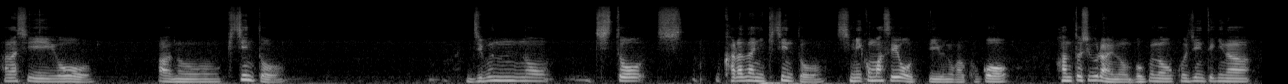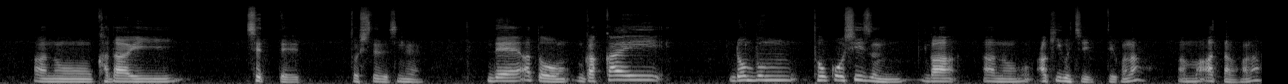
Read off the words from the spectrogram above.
話を、あのー、きちんと自分の血と体にきちんと染み込ませようっていうのがここ半年ぐらいの僕の個人的なあの課題設定としてですね。であと学会論文投稿シーズンがあの秋口っていうかな。あ,、まあ、ったのかな、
